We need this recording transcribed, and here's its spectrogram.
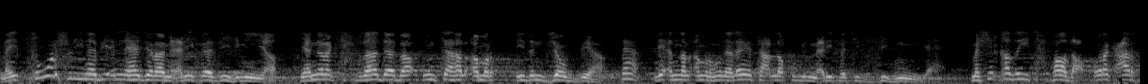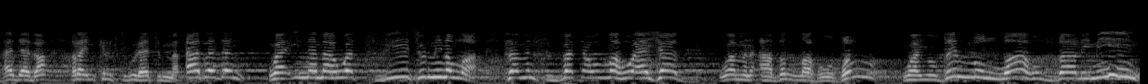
ما يتصورش لينا بأن هذه راه معرفة ذهنية. يعني راك تحفظها دابا وانتهى الأمر إذا تجاوب بها. لا لأن الأمر هنا لا يتعلق بالمعرفة الذهنية. ماشي قضية حفاظة وراك عارفها دابا راه يمكن لك تقولها تما. أبدا وإنما هو تثبيت من الله. فمن ثبته الله أجاب ومن أضله ضل ويضل الله الظالمين.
